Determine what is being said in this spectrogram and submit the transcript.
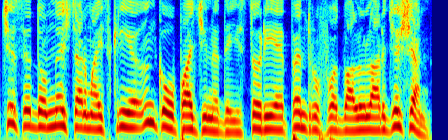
ce se domnește ar mai scrie încă o pagină de istorie pentru fotbalul argeșean.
